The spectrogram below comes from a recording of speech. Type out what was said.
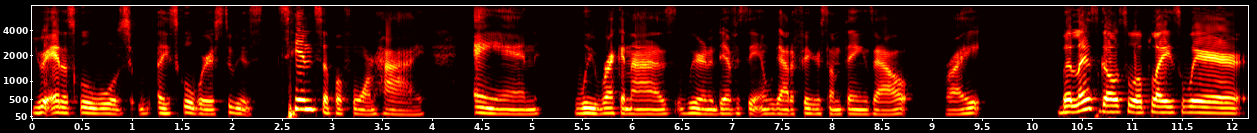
you're at a school a school where students tend to perform high and we recognize we're in a deficit and we got to figure some things out, right? But let's go to a place where,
